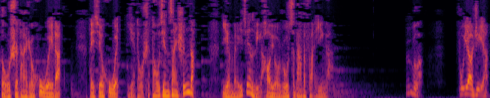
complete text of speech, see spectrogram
都是带着护卫的。那些护卫也都是刀剑在身的，也没见李浩有如此大的反应啊！不，不要这样，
